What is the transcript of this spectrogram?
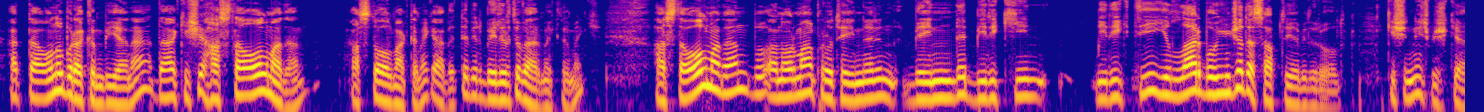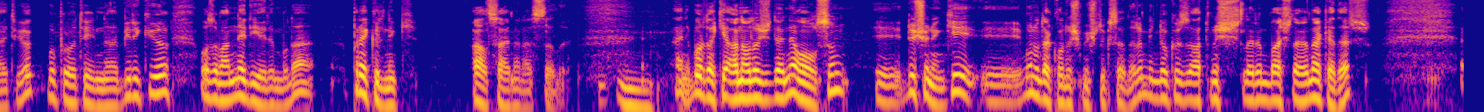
Hatta onu bırakın bir yana daha kişi hasta olmadan, hasta olmak demek elbette bir belirti vermek demek. Hasta olmadan bu anormal proteinlerin beyninde birikin, biriktiği yıllar boyunca da saptayabilir olduk. Kişinin hiçbir şikayeti yok. Bu proteinler birikiyor. O zaman ne diyelim buna? Preklinik Alzheimer hastalığı. Hmm. Hani buradaki analojide ne olsun? E, düşünün ki e, bunu da konuşmuştuk sanırım. 1960'ların başlarına kadar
